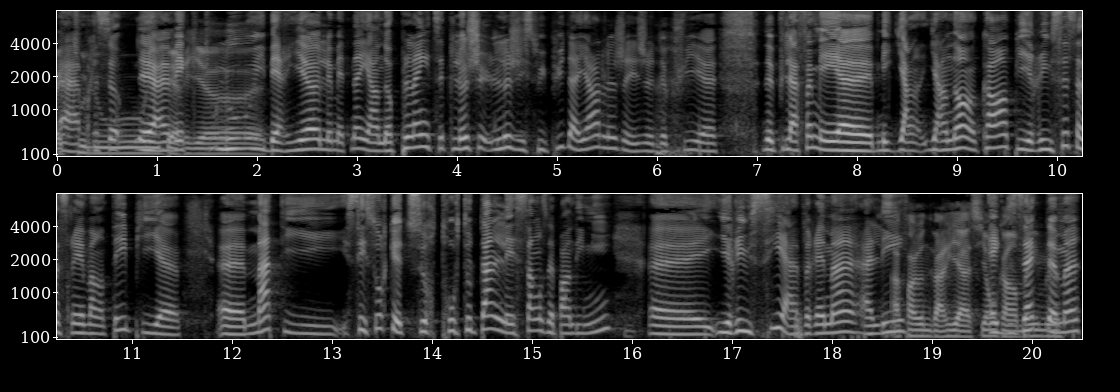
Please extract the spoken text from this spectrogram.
après ça, euh, avec Toulouse, Iberia. Là, maintenant, il y en a plein, tu sais. Puis là, je, là, j'y suis plus, d'ailleurs, là, depuis, depuis la fin. Mais, mais il y il y en a encore, puis ils réussissent à se réinventer. Puis euh, euh, Matt, c'est sûr que tu retrouves tout le temps l'essence de pandémie. Euh, il réussit à vraiment aller... À faire une variation quand même. Exactement,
